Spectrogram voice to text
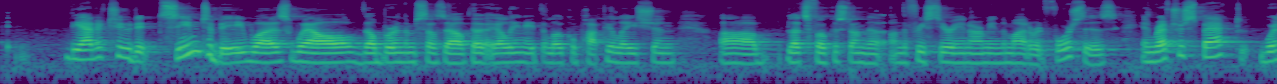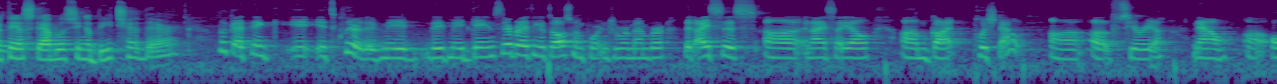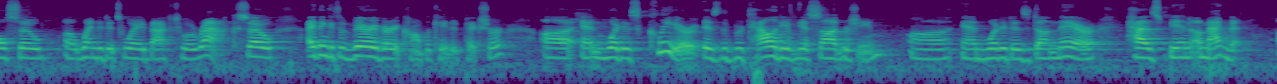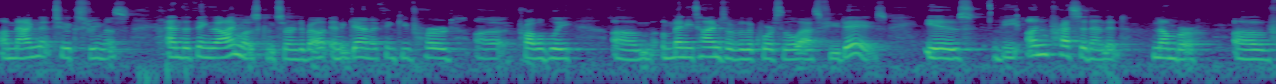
the attitude it seemed to be was, well, they'll burn themselves out, they'll alienate the local population. Uh, let's focus on the, on the Free Syrian Army and the moderate forces. In retrospect, weren't they establishing a beachhead there? Look, I think it's clear they've made, they've made gains there, but I think it's also important to remember that ISIS uh, and ISIL um, got pushed out uh, of Syria now uh, also uh, wended its way back to Iraq. So I think it's a very, very complicated picture. Uh, and what is clear is the brutality of the Assad regime uh, and what it has done there has been a magnet, a magnet to extremists. And the thing that I'm most concerned about, and again, I think you've heard uh, probably um, many times over the course of the last few days, is the unprecedented number of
